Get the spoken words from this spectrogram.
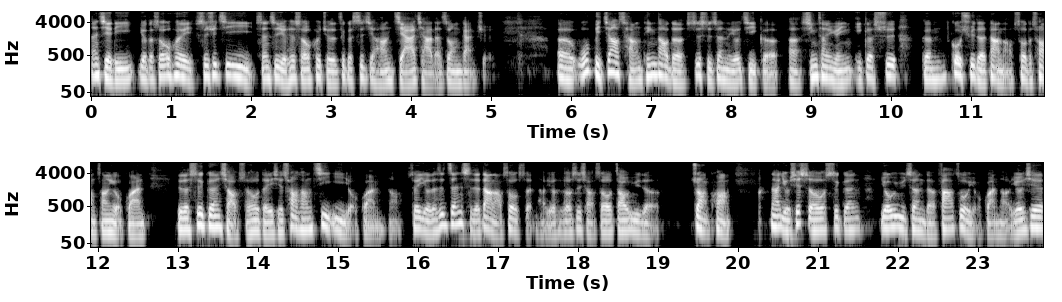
那解离有的时候会失去记忆，甚至有些时候会觉得这个世界好像假假的这种感觉。呃，我比较常听到的失实症呢，有几个呃形成原因，一个是跟过去的大脑受的创伤有关，有的是跟小时候的一些创伤记忆有关啊，所以有的是真实的大脑受损哈，有的时候是小时候遭遇的。状况，那有些时候是跟忧郁症的发作有关哈。有一些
